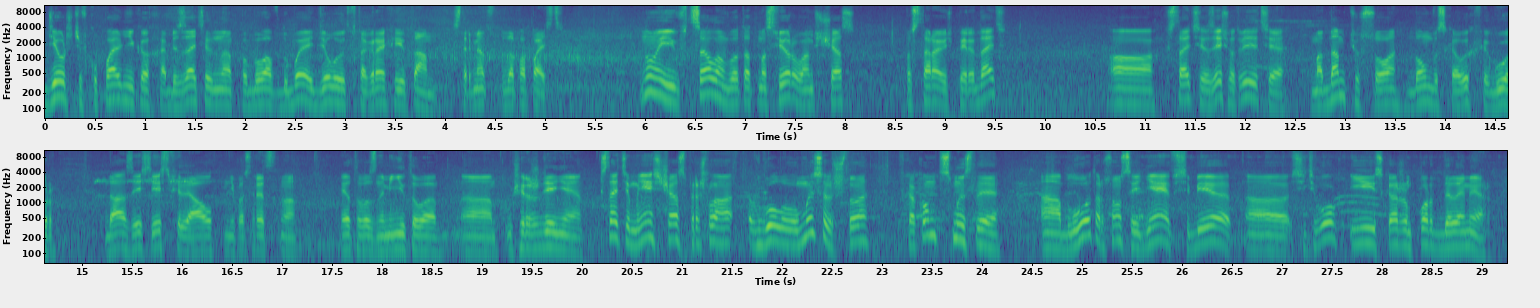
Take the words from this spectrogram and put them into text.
девушки в купальниках, обязательно побывав в Дубае, делают фотографии там, стремятся туда попасть. Ну и в целом вот атмосферу вам сейчас постараюсь передать. А, кстати, здесь вот видите, Мадам Тюсо, дом восковых фигур. Да, здесь есть филиал непосредственно этого знаменитого э, учреждения. Кстати, мне сейчас пришла в голову мысль, что в каком-то смысле э, Blue Waters, он соединяет в себе э, сетевок и, скажем, порт Деламер. Э,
